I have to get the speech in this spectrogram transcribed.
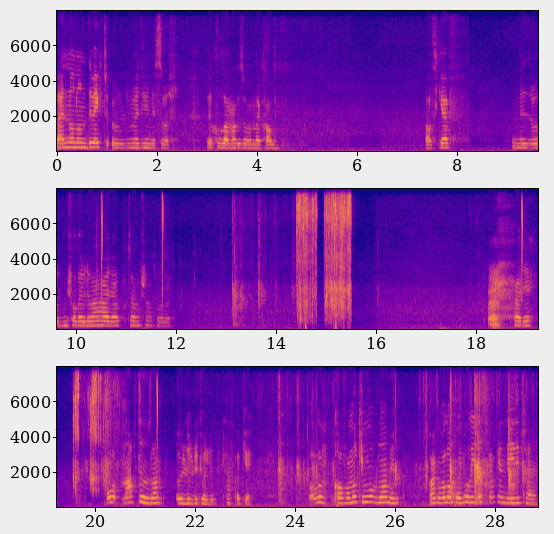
Ben onun direkt öldürmediğini sırf ve kullanmak zorunda kaldım. Asker ne ölmüş olabilir ben hala kurtarma şansım var. Hadi. Oğlum ne yaptınız lan? Öldürdük öldürdük. Heh okey. Oğlum kafama kim vurdu lan benim? Kanka valla pompalıyla sıkarken değdi bir tane.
